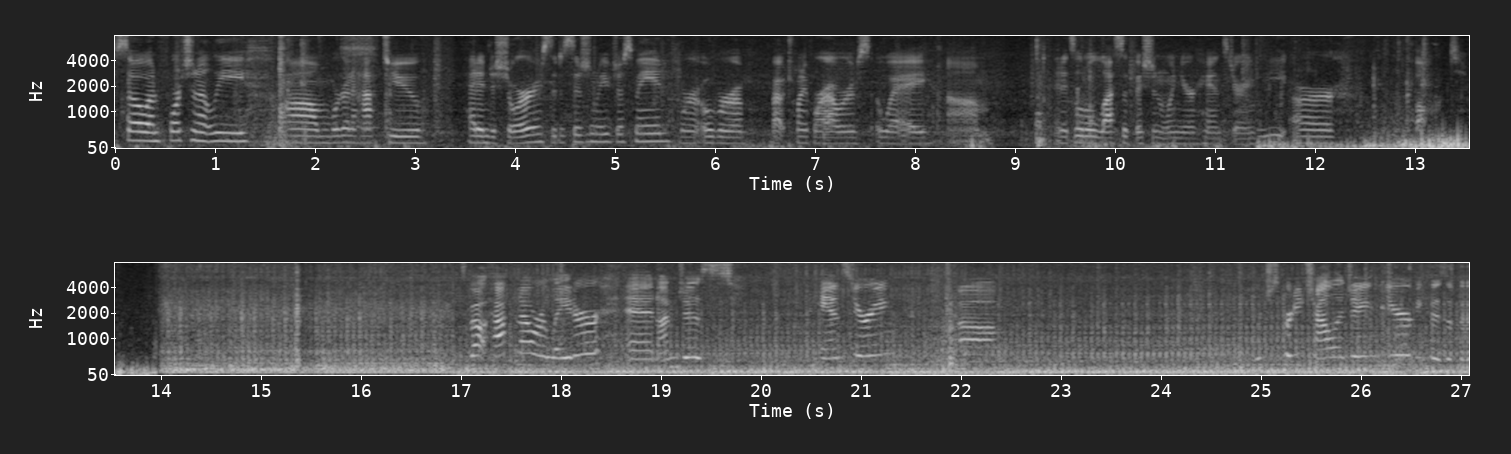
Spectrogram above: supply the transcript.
So unfortunately, um, we're gonna have to head into shore is the decision we've just made. We're over about 24 hours away, um, and it's a little less efficient when you're hand steering. We are bummed. It's about half an hour later, and I'm just hand steering, um, which is pretty challenging here because of the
